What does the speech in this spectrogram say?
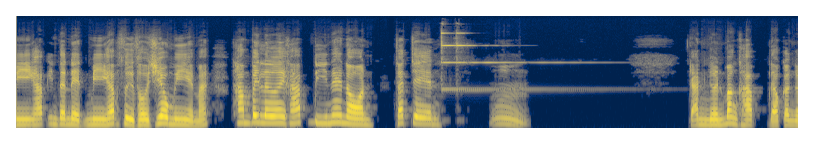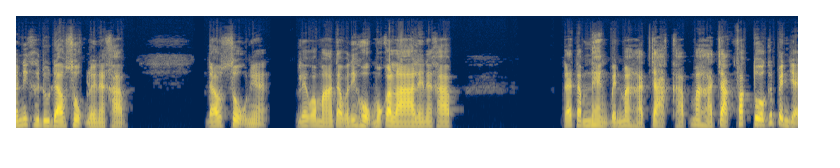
มีครับ อินเทอร์เน็ตมีครับ สื่อโซเชียลมีเห็นไหมทำไปเลยครับ ดีแน่นอน ชัดเจน อืม การเงินบ้างครับ ดาวการเงินนี่คือดูดาวศุกร์เลยนะครับ ดาวศุกร์เนี่ย เรียกว่ามาแต่วันที่หกมกราเลยนะครับ ได้ตำแหน่งเป็นมหาจักรครับ มหาจักรฟักตัวขึ้นเป็นใหญ่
